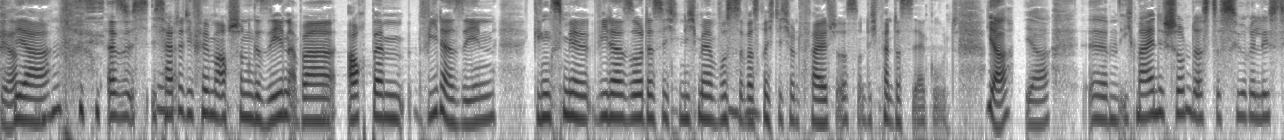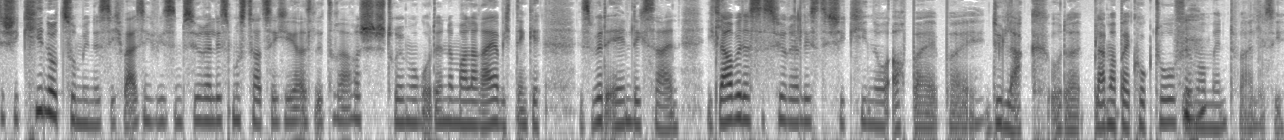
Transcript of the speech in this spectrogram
ja. Ja, also ich, ich hatte die Filme auch schon gesehen, aber auch beim Wiedersehen ging es mir wieder so, dass ich nicht mehr wusste, was mhm. richtig und falsch ist. Und ich fand das sehr gut. Ja, ja. Ähm, ich meine schon, dass das surrealistische Kino zumindest, ich weiß nicht, wie es im Surrealismus tatsächlich als literarische Strömung oder in der Malerei, aber ich denke, es wird ähnlich sein. Ich glaube, dass das surrealistische Kino auch bei, bei Dulac oder bleiben wir bei Cocteau für mhm. einen Moment, weil sie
